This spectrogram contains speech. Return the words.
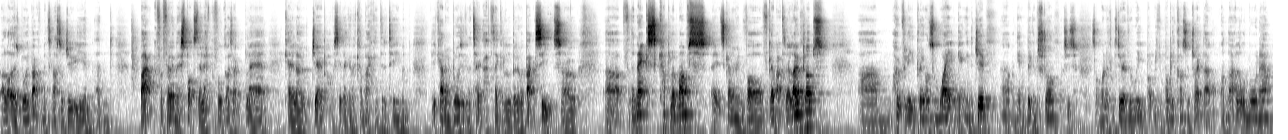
a lot of those boys back from international duty and, and back fulfilling their spots they left before, guys like Blair, Kalo, Jebb, obviously they're going to come back into the team and the academy boys are going to have to take a little bit of a back seat. So uh, for the next couple of months, it's going to involve go back to the loan clubs, um, hopefully putting on some weight and getting in the gym um, and getting big and strong, which is something we're looking to do every week. But we can probably concentrate that on that a little more now.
